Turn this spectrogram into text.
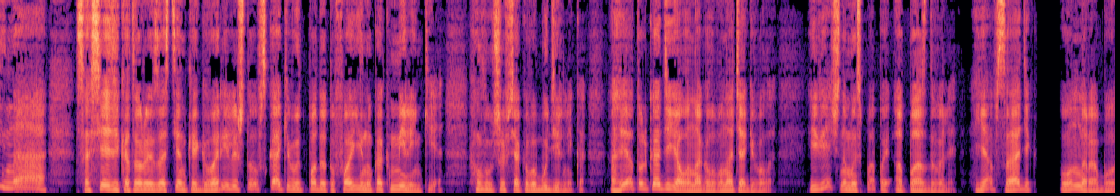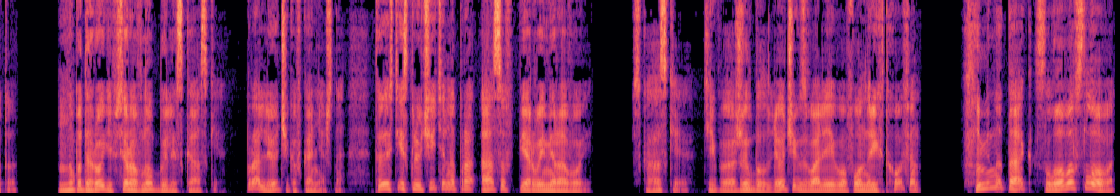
«Фаина!». Соседи, которые за стенкой говорили, что вскакивают под эту фаину, как миленькие, лучше всякого будильника, а я только одеяло на голову натягивала. И вечно мы с папой опаздывали. Я в садик, он на работу. Но по дороге все равно были сказки. Про летчиков, конечно. То есть исключительно про асов Первой мировой. Сказки? Типа жил-был летчик, звали его фон Рихтхофен? Именно так, слово в слово.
